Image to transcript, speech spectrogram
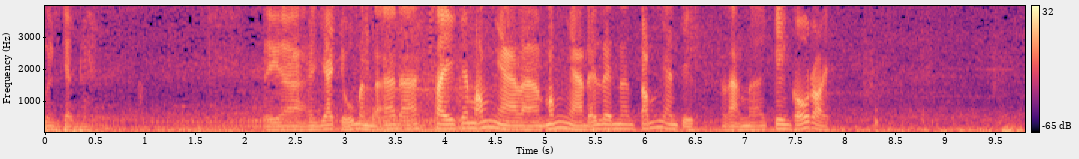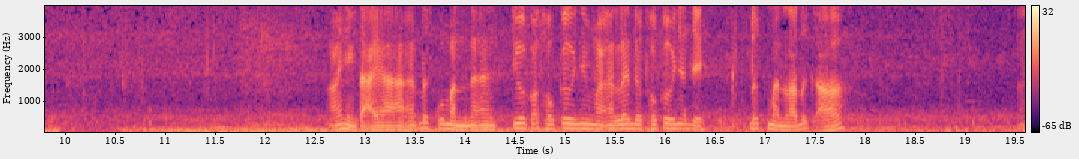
lên trần này. Thì à, gia chủ mình đã đã xây cái móng nhà là móng nhà để lên tấm nha anh chị. Làm kiên cố rồi. Ở hiện tại à, đất của mình à, chưa có thổ cư nhưng mà lên được thổ cư nha anh chị. Đất mình là đất ở. À,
